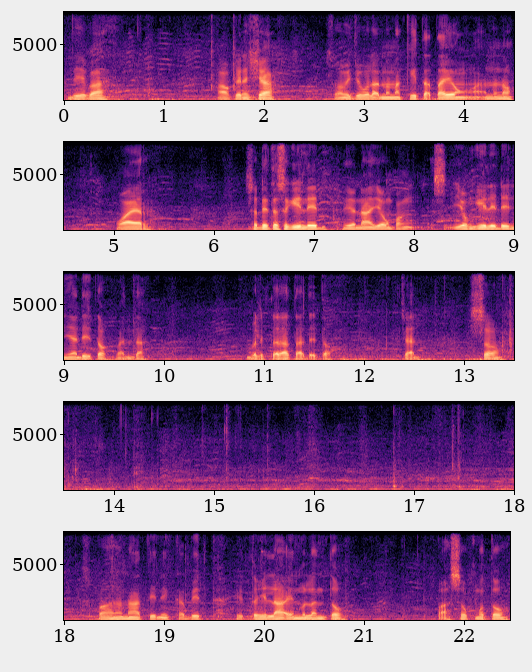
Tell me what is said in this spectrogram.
Di ba? Okay na siya. So, medyo wala na nakita tayong ano no, wire. So, dito sa gilid, yun na yung pang yung gilid din niya dito, banda. Balik data dito. Diyan. So, paano natin ikabit? Ito hilain mo lang to. Pasok mo to.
